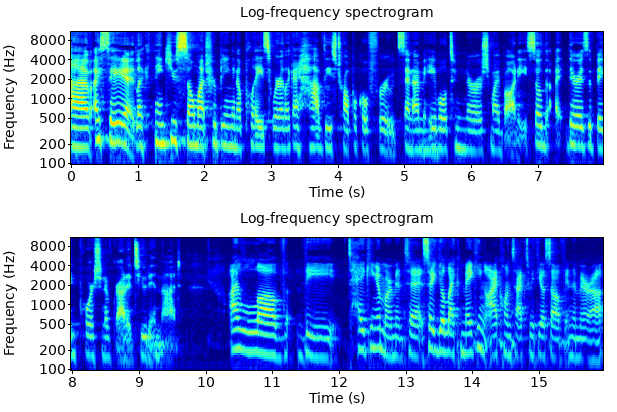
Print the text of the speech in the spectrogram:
uh, I say it like, thank you so much for being in a place where like I have these tropical fruits and I'm mm. able to nourish my body. So th- there is a big portion of gratitude in that. I love the taking a moment to, so you're like making eye contact with yourself in the mirror.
